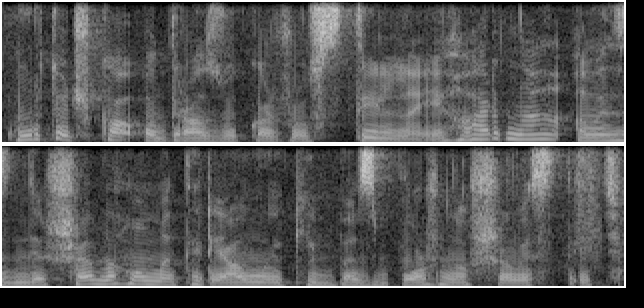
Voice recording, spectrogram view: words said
Курточка, одразу кажу, стильна і гарна, але з дешевого матеріалу, який безбожно шелестить.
